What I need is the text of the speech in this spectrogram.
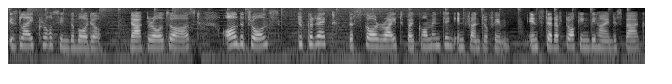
is like crossing the border. The actor also asked all the trolls to correct the score right by commenting in front of him instead of talking behind his back.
